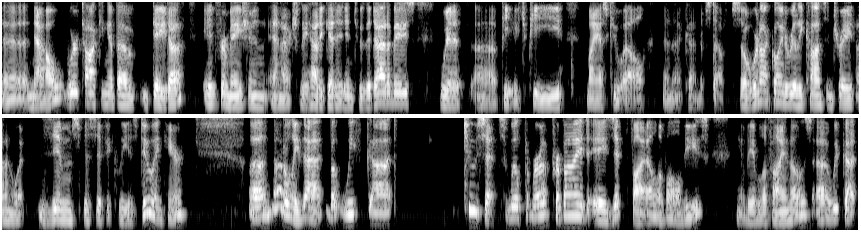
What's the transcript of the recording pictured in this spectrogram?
uh, now. We're talking about data, information, and actually how to get it into the database with uh, PHP, MySQL, and that kind of stuff. So we're not going to really concentrate on what Zim specifically is doing here. Uh, not only that, but we've got two sets. We'll pro provide a zip file of all these. You'll be able to find those. Uh, we've got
